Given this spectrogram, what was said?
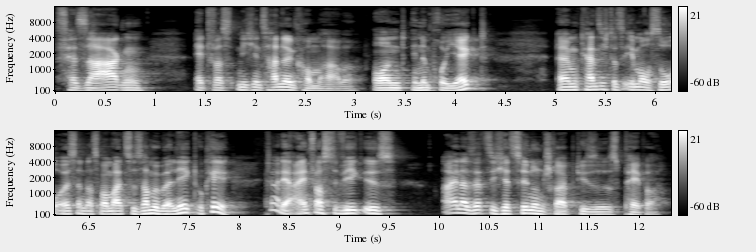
Versagen, etwas nicht ins Handeln kommen habe. Und in einem Projekt ähm, kann sich das eben auch so äußern, dass man mal zusammen überlegt, okay, klar, der einfachste Weg ist, einer setzt sich jetzt hin und schreibt dieses Paper.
